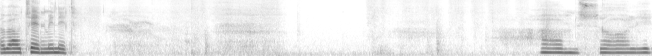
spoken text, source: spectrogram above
about 10 minutes. I'm sorry.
